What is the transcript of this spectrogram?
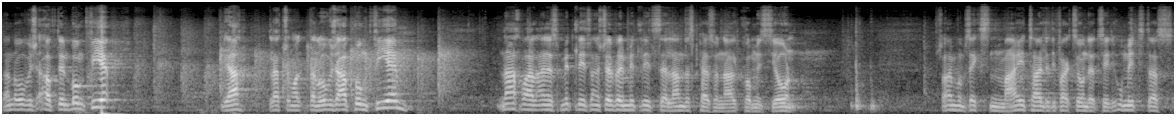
Dann rufe ich auf den Punkt 4. Ja, dann rufe ich auf Punkt 4. Nachwahl eines Mitglieds, eines stellvertretenden Mitglieds der Landespersonalkommission. Schreiben vom 6. Mai teilte die Fraktion der CDU mit, dass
